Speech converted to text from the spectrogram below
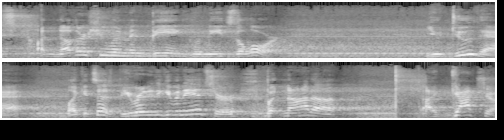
as another human being who needs the Lord. You do that, like it says, be ready to give an answer, but not a I gotcha.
